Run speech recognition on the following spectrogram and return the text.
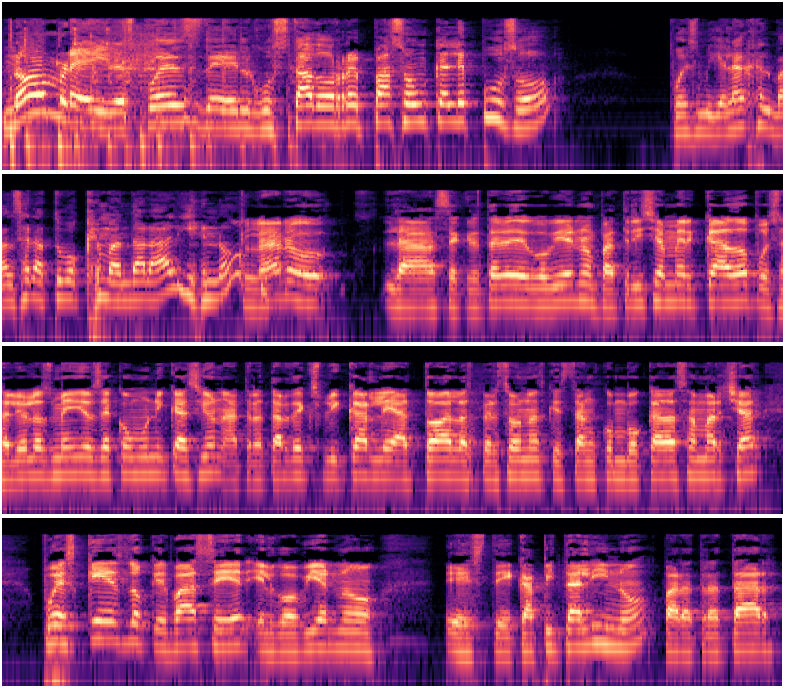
No, hombre, y después del gustado repasón que le puso, pues Miguel Ángel Mancera tuvo que mandar a alguien, ¿no? Claro, la secretaria de gobierno, Patricia Mercado, pues salió a los medios de comunicación a tratar de explicarle a todas las personas que están convocadas a marchar, pues qué es lo que va a hacer el gobierno este capitalino para tratar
